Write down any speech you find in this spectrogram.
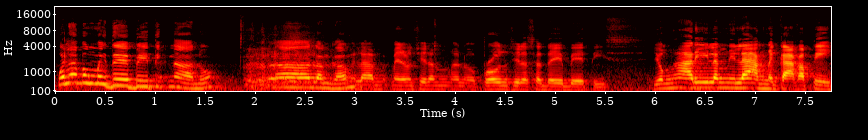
wala bang may diabetic na ano? Na langgam? Wala, meron silang, ano, prone sila sa diabetes. Yung hari lang nila ang nagkakape.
